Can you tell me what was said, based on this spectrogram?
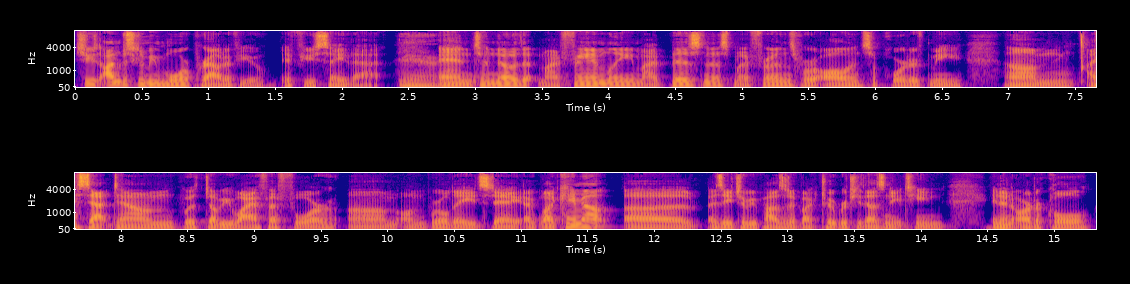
She goes, "I'm just going to be more proud of you if you say that." Yeah. And to know that my family, my business, my friends were all in support of me. Um, I sat down with WYFF4 um, on World AIDS Day. Well, I came out uh, as HIV positive October 2018 in an article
